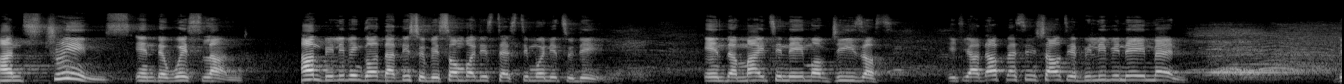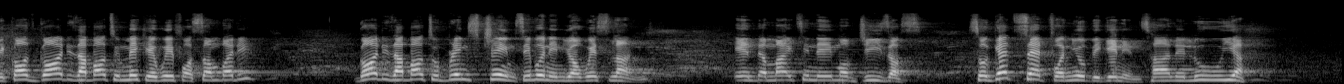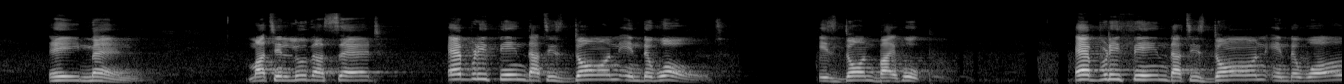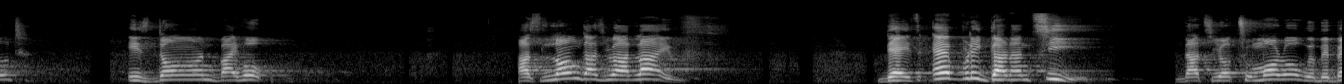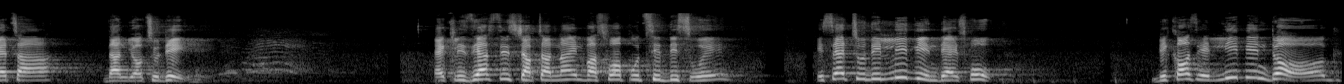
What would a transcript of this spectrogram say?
and streams in the wasteland. I'm believing God that this will be somebody's testimony today. In the mighty name of Jesus. If you are that person, shout a believing amen. Because God is about to make a way for somebody. God is about to bring streams even in your wasteland. In the mighty name of Jesus. So get set for new beginnings. Hallelujah. Amen. Martin Luther said, Everything that is done in the world is done by hope. Everything that is done in the world is done by hope. As long as you are alive, there is every guarantee that your tomorrow will be better than your today. Ecclesiastes chapter 9, verse 4 puts it this way He said, To the living there is hope, because a living dog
